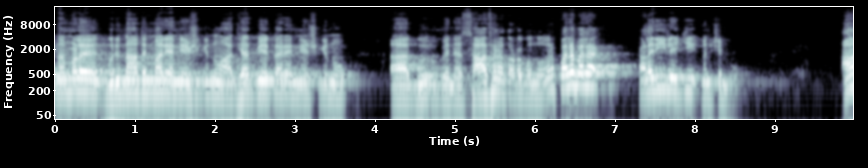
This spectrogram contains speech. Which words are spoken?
നമ്മൾ ഗുരുനാഥന്മാരെ അന്വേഷിക്കുന്നു ആധ്യാത്മികക്കാരെ അന്വേഷിക്കുന്നു പിന്നെ സാധന തുടങ്ങുന്നു അങ്ങനെ പല പല കളരിയിലേക്ക് മനുഷ്യൻ പോകും. ആ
